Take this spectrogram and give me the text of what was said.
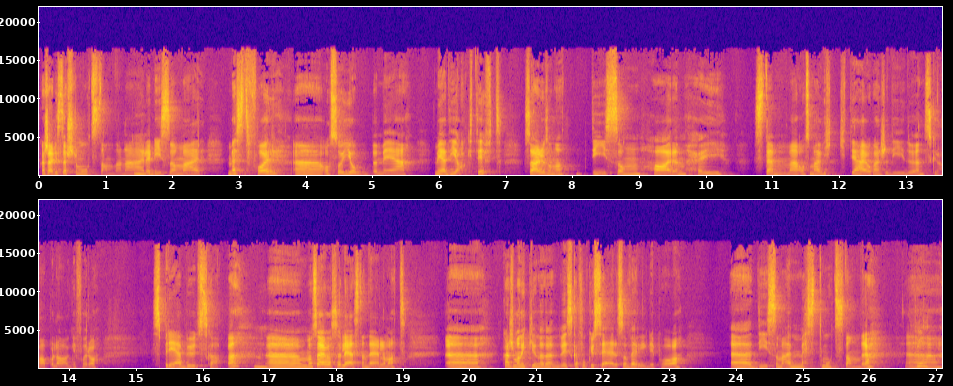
kanskje er de største motstanderne, mm. eller de som er mest for, uh, og så jobbe med, med de aktivt. Så er det jo sånn at de som har en høy stemme, og som er viktige, er jo kanskje de du ønsker å ha på laget for å spre budskapet. Mm. Um, og så har jeg også lest en del om at uh, kanskje man ikke nødvendigvis skal fokusere så veldig på uh, de som er mest motstandere. Uh, mm.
